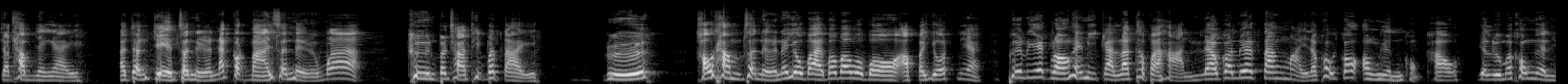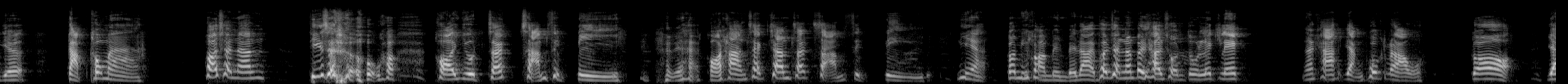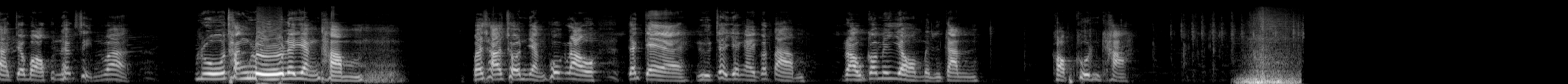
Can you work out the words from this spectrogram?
จะทำยังไง อาจารย์เจตเสนอนักกฎหมายเสนอว่าคืนประชาธิปไตย หรือเขาทำเสนอนโยบายบ้าๆบอๆอัปยศเนี่ยเพื่อเรียกร้องให้มีการรัฐประหาร แล้วก็เลือกตั้งใหม่แล้วเขาก็เอาเงินของเขาอย่าลืมว่าเขาเงินเยอะกลับเข้ามา เพราะฉะนั้น ที่เสนอว่าขอหยุดสักสามสิบปีเนี่ยขอทานแซคชั่นสักสามสิบปีเนี่ยก็มีความเป็นไปได้ เพราะฉะนั้นประชาชนตัวเล็กๆนะคะ อย่างพวกเราก็อยากจะบอกคุณทักษิณว่า รู้ทั้งรู้และยังทำประชาชนอย่างพวกเราจะแก่หรือจะยังไงก็ตาม เราก็ไม่ยอมเหมือนกัน ขอบคุณค่ะ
